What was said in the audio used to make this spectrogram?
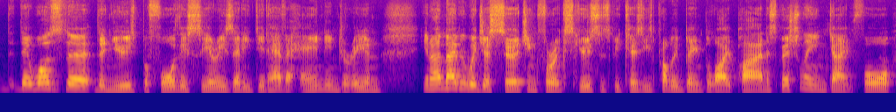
There was the the news before this series that he did have a hand injury, and you know maybe we're just searching for excuses because he's probably been below par, and especially in Game Four,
